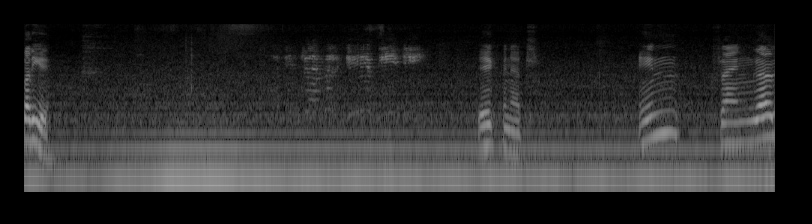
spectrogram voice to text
करिए। एक मिनट। In triangle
